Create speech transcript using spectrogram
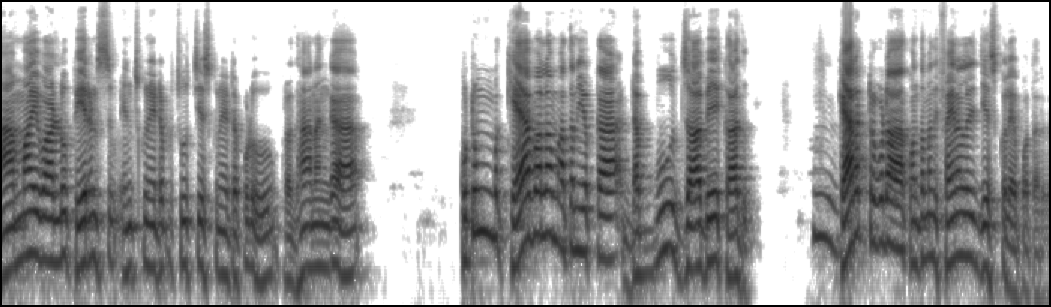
ఆ అమ్మాయి వాళ్ళు పేరెంట్స్ ఎంచుకునేటప్పుడు చూస్ చేసుకునేటప్పుడు ప్రధానంగా కుటుంబ కేవలం అతని యొక్క డబ్బు జాబే కాదు. క్యారెక్టర్ కూడా కొంతమంది ఫైనలైజ్ చేసుకోలేకపోతారు.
